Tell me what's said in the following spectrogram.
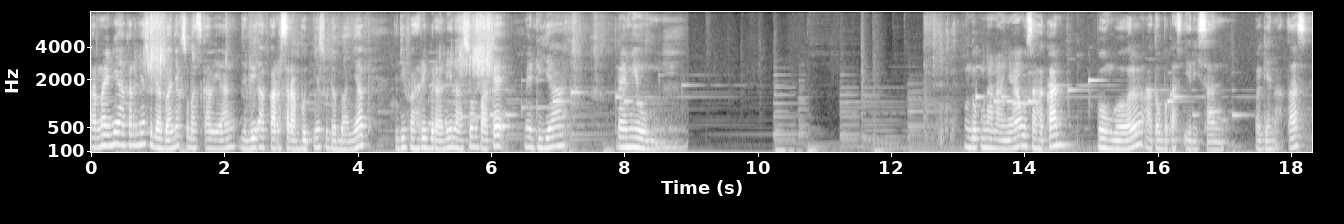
Karena ini akarnya sudah banyak sobat sekalian. Jadi akar serabutnya sudah banyak. Jadi Fahri berani langsung pakai media premium Untuk menanamnya usahakan bonggol atau bekas irisan bagian atas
